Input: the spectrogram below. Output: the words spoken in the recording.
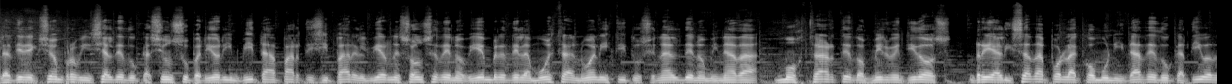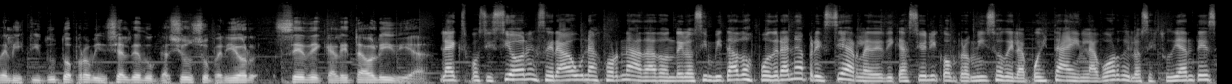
La Dirección Provincial de Educación Superior invita a participar el viernes 11 de noviembre de la muestra anual institucional denominada Mostrarte 2022, realizada por la comunidad educativa del Instituto Provincial de Educación Superior, sede Caleta Olivia. La exposición será una jornada donde los invitados podrán apreciar la dedicación y compromiso de la puesta en labor de los estudiantes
